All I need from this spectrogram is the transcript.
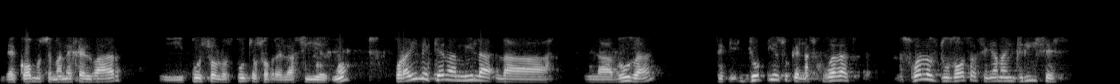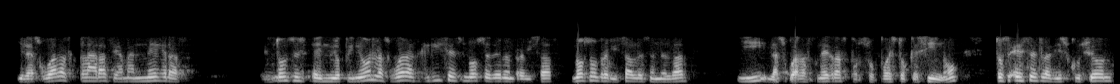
de cómo se maneja el VAR y puso los puntos sobre las sillas, ¿no? Por ahí me queda a mí la, la, la duda de que yo pienso que las jugadas, las jugadas dudosas se llaman grises y las jugadas claras se llaman negras. Entonces, en mi opinión, las jugadas grises no se deben revisar, no son revisables en el VAR y las jugadas negras, por supuesto que sí, ¿no? Entonces, esa es la discusión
